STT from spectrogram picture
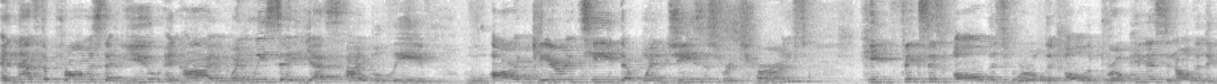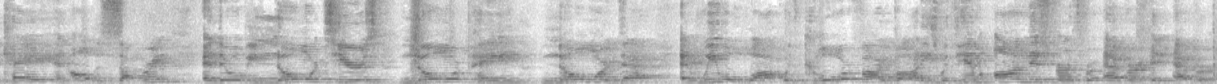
And that's the promise that you and I, when we say, Yes, I believe, are guaranteed that when Jesus returns, he fixes all this world and all the brokenness and all the decay and all the suffering, and there will be no more tears, no more pain, no more death, and we will walk with glorified bodies with Him on this earth forever and ever.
